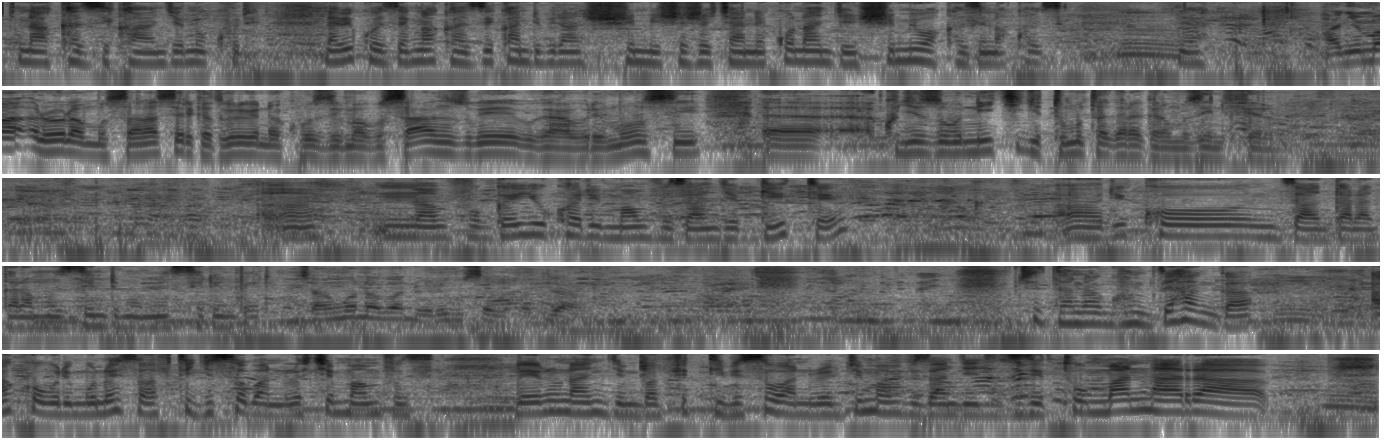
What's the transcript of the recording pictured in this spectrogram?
Ni akazi kanjye ni ukuri nabikoze nk'akazi kandi biranshimishije cyane ko nanjye nshimiwe akazi nakoze. Yeah. hanyuma Laura Musana se reka twirinde ku buzima busanzwe bwa buri munsi. Eh, kugeza ubu ni iki gituma utagaragara mu zindi film? Navuga yuko ari impamvu zanjye bwite ariko nzagaragara mu zindi mu minsi iri imbere. Cyangwa n'abandi bari gusaba ukabyanga? Nshize ntabwo byanga ariko buri muntu wese aba afite igisobanuro cy'impamvu ze. Rero nanjye mba mfite ibisobanuro by'impamvu zanjye zituma ntara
